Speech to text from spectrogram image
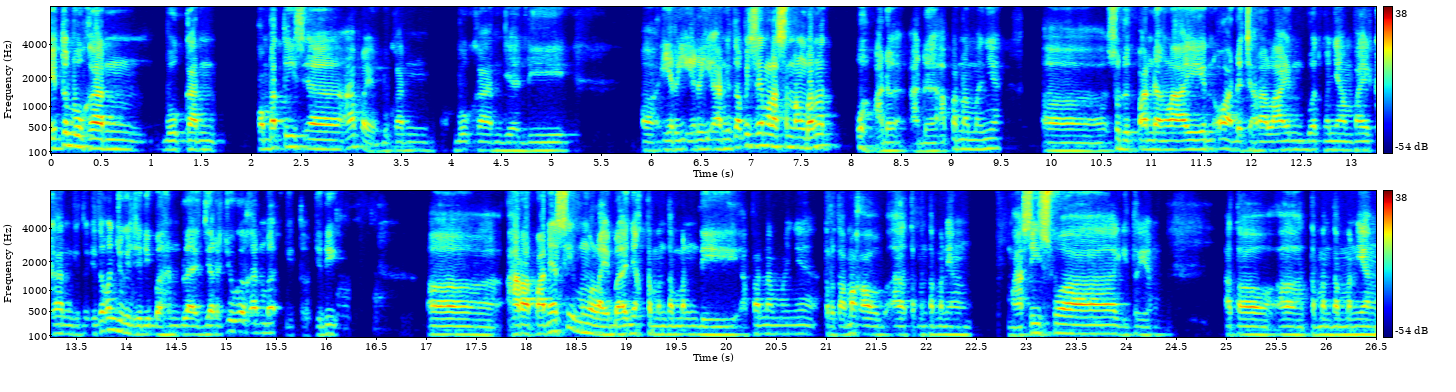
Itu bukan bukan kompetisi uh, apa ya bukan bukan jadi uh, iri-irian gitu tapi saya malah senang banget wah ada ada apa namanya uh, sudut pandang lain oh ada cara lain buat menyampaikan gitu itu kan juga jadi bahan belajar juga kan mbak gitu jadi uh, harapannya sih mulai banyak teman-teman di apa namanya terutama kalau uh, teman-teman yang mahasiswa gitu yang atau uh, teman-teman yang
